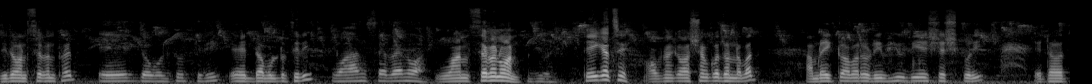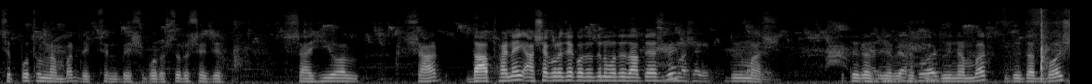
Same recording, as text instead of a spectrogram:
Zero one seven five. Eight double two three. Eight double two three. One seven one. One seven one. ঠিক আছে আপনাকে অসংখ্য ধন্যবাদ। আমরা একটু আবারও রিভিউ দিয়ে শেষ করি। এটা হচ্ছে প্রথম নাম্বার দেখছেন বেশ বড় সড়ো সাইজের শাহিওয়াল সার। দাঁত হয় নাই? আশা করা যায় কতদিনের মধ্যে দাঁতে আসবে? দুই মাস। দুই দাঁতে যাবে দুই নাম্বার দুই দাঁত বয়স।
